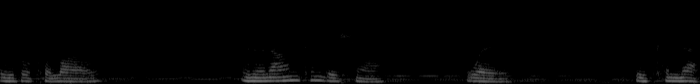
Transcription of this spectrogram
able to love in an unconditional way. We connect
